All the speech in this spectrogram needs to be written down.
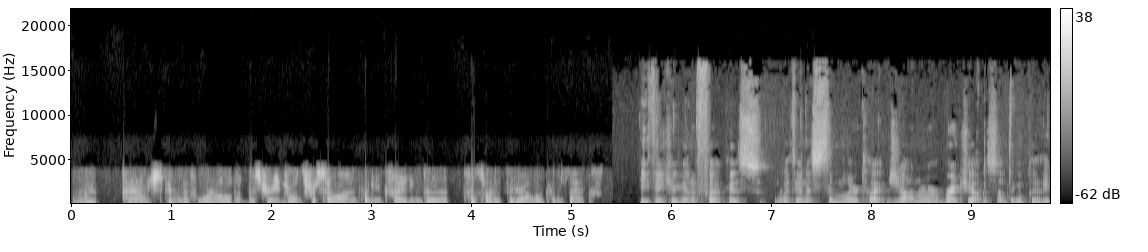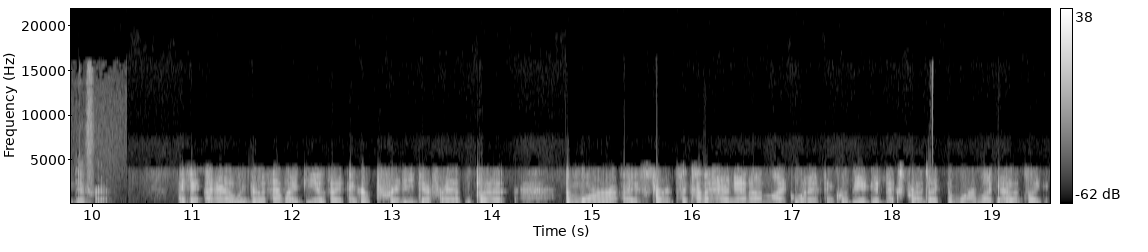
we I don't know we've just been in this world of the Strange Ones for so long. It's like exciting to to sort of figure out what comes next. Do you think you're going to focus within a similar type genre or branch out to something completely different? I think I don't know. We both have ideas that I think are pretty different, but the more I start to kind of hone in on like what I think would be a good next project, the more I'm like, oh, it's like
